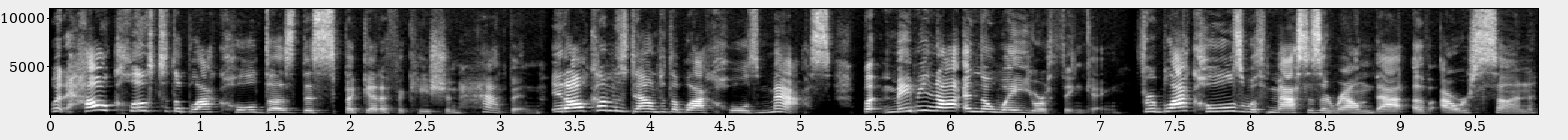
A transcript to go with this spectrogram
But how close to the black hole does this spaghettification happen? It all comes down to the black hole's mass, but maybe not in the way you're thinking. For black holes with masses around that of our sun,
